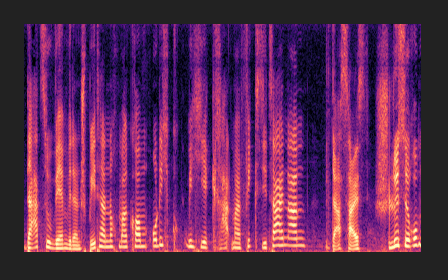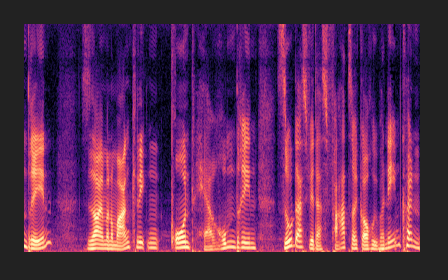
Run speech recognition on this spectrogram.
Dazu werden wir dann später nochmal kommen und ich gucke mir hier gerade mal fix die Zahlen an. Das heißt, Schlüssel rumdrehen. So, einmal nochmal anklicken und herumdrehen, so dass wir das Fahrzeug auch übernehmen können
